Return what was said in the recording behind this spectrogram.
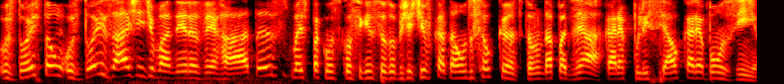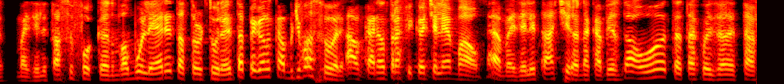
Os dois estão, os dois agem de maneiras erradas, mas para conseguir seus objetivos cada um do seu canto. Então não dá pra dizer, ah, o cara é policial, o cara é bonzinho, mas ele tá sufocando uma mulher, ele tá torturando, ele tá pegando cabo de vassoura. Ah, o cara é um traficante, ele é mau. Ah, mas ele tá atirando na cabeça da outra, tá coisa, tá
